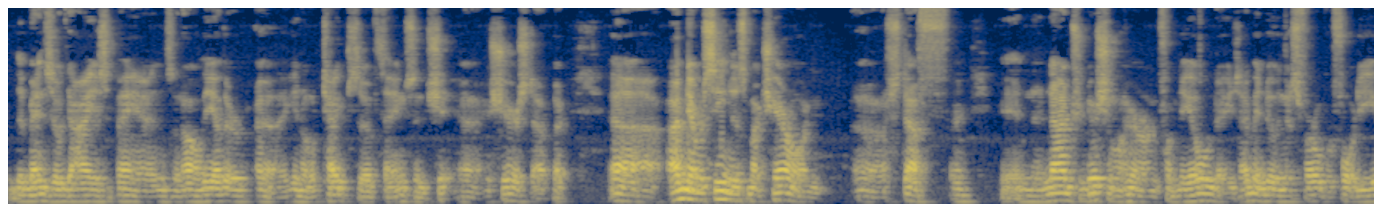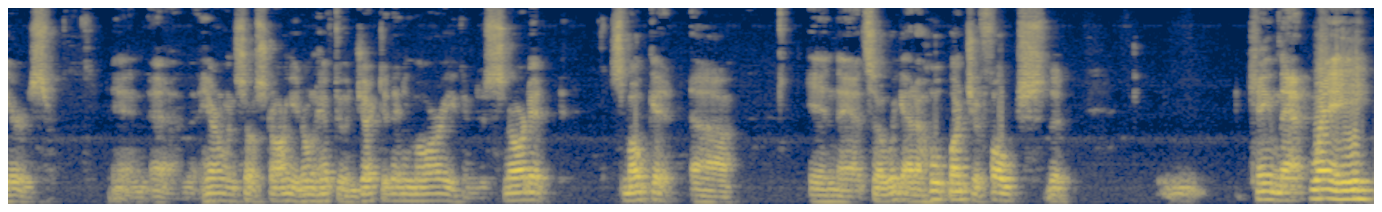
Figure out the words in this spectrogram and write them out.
the benzodiazepines and all the other uh, you know types of things and sh- uh, share stuff but uh, I've never seen as much heroin uh, stuff in non-traditional heroin from the old days. I've been doing this for over 40 years. And heroin's so strong you don't have to inject it anymore. You can just snort it, smoke it uh, in that. So we got a whole bunch of folks that came that way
